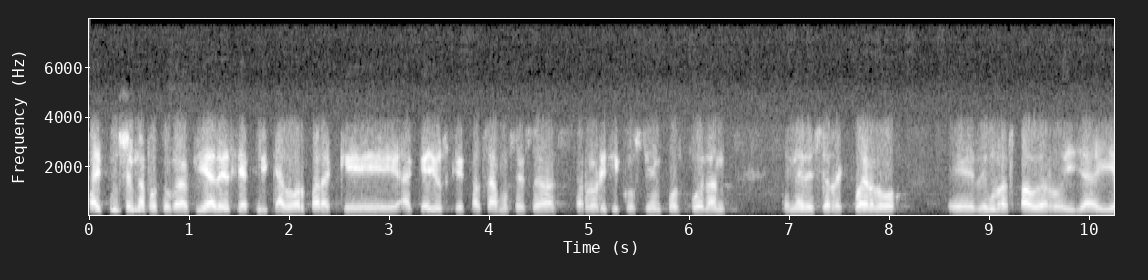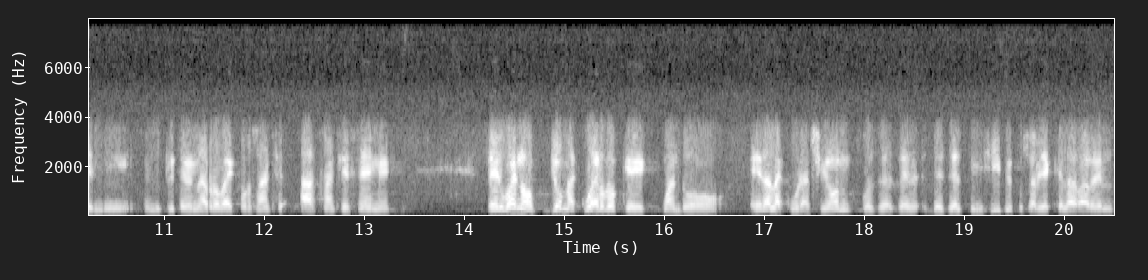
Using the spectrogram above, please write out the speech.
ahí puse una fotografía de ese aplicador para que aquellos que pasamos esos terroríficos tiempos puedan tener ese recuerdo eh, de un raspado de rodilla ahí en mi, en mi Twitter en arroba Héctor Sánchez, a Sánchez M. Pero bueno, yo me acuerdo que cuando era la curación, pues desde, desde el principio pues había que lavar el,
